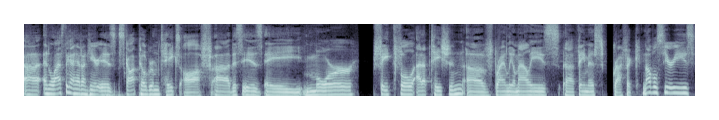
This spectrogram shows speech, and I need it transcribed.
Uh, and the last thing I had on here is Scott Pilgrim takes off. Uh, this is a more faithful adaptation of Brian Lee O'Malley's uh, famous graphic novel series.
